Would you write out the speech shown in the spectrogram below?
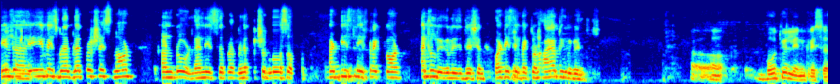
If, the, if his blood pressure is not controlled and his uh, blood pressure goes up, what is the effect on mitral regurgitation? What is the effect on aortic regurgitation? Uh, both will increase, sir.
